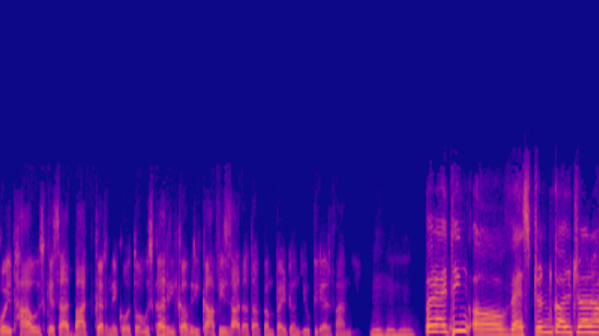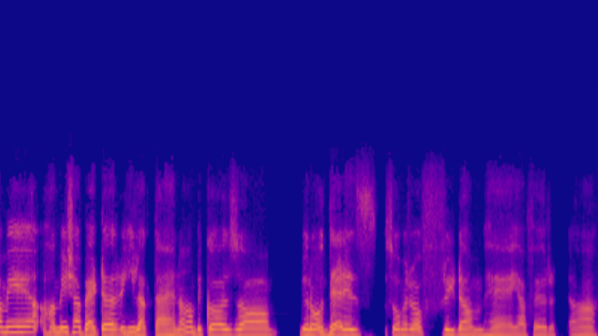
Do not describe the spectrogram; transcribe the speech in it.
कोई था उसके साथ बात करने को तो उसका रिकवरी काफ़ी ज़्यादा था कंपेयर टू न्यूक्लियर फैमिली पर आई थिंक वेस्टर्न कल्चर हमें हमेशा बेटर ही लगता है ना? Because you know there is so much of freedom है या फिर uh,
